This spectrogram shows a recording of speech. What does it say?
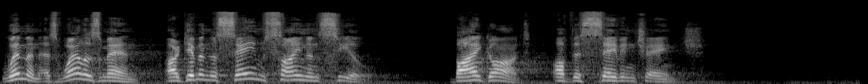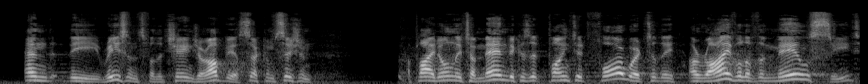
Women, as well as men, are given the same sign and seal by God of this saving change. And the reasons for the change are obvious. Circumcision applied only to men because it pointed forward to the arrival of the male seed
